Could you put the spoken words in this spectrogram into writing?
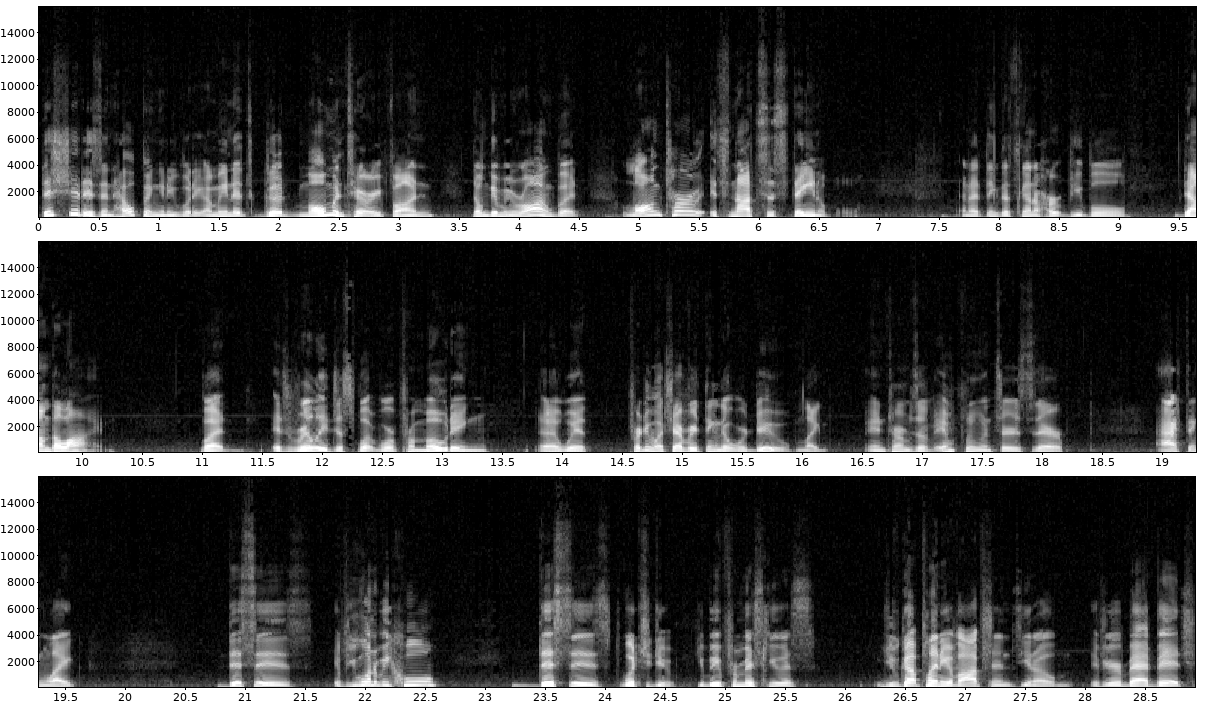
this shit isn't helping anybody. I mean, it's good momentary fun, don't get me wrong, but long term, it's not sustainable. And I think that's going to hurt people down the line. But it's really just what we're promoting uh, with pretty much everything that we're do. Like in terms of influencers, they're acting like this is if you want to be cool, this is what you do. You be promiscuous. You've got plenty of options. You know, if you're a bad bitch,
